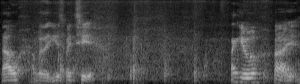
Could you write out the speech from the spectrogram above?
Now I'm going to use my tea Thank you. Bye.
